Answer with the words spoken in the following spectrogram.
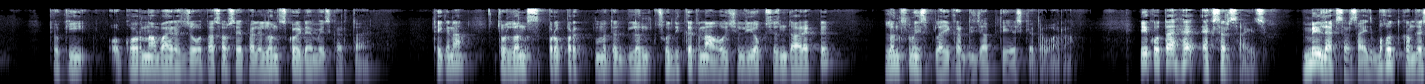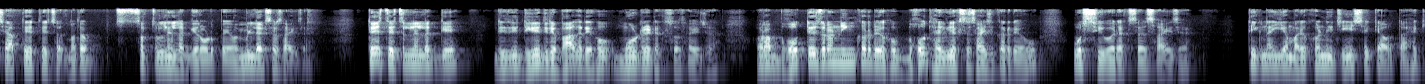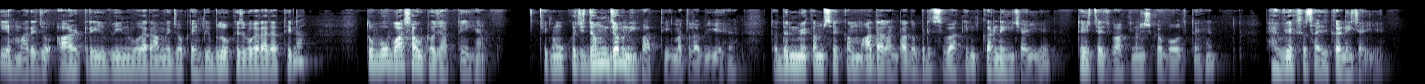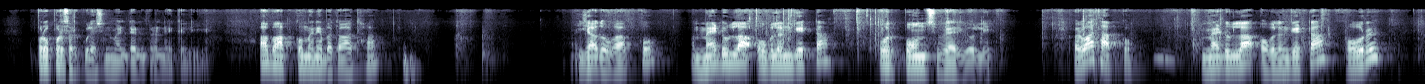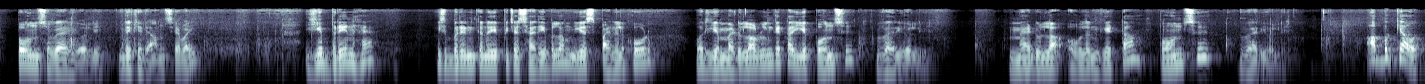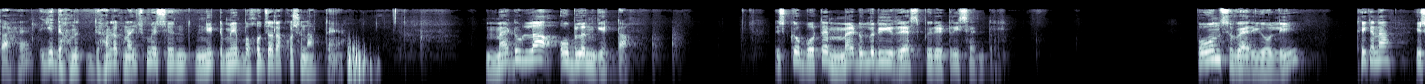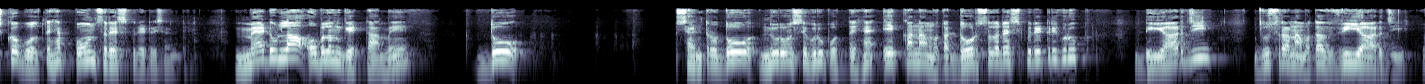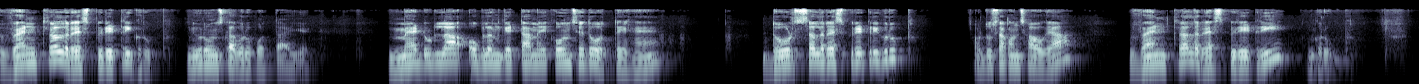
क्योंकि कोरोना वायरस जो होता है, सबसे पहले लंग्स को ही डैमेज करता है। ठीक है ना? तो लंग्स प्रॉपर मतलब लंग्स को दिक्कत ना हो, इसलिए ऑक्सीजन डायरेक्ट लंग्स में सप्लाई कर दी जाती है इसके द्वारा। एक होता है एक्सरसाइज मिल्ड एक्सरसाइज बहुत कम, जैसे आप तेज तेज मतलब सब चलने लग गए रोड पे मिल्ड एक्सरसाइज है। तेज तेज चलने लग गए, धीरे धीरे धीरे भाग रहे हो मॉडरेट एक्सरसाइज है। और आप बहुत तेज रनिंग कर रहे हो, बहुत हैवी एक्सरसाइज कर रहे हो, वो सीवर एक्सरसाइज है। ठीक ना, ये हमारे को करनी चाहिए, इससे क्या होता है कि हमारे जो आर्टरी वीन वगैरह में जो कहीं भी ब्लॉकेज वगैरह आ जाती है ना तो वो वॉश आउट हो जाती हैं। ठीक है, वो कुछ जम जम नहीं पाती मतलब ये है। तो दिन में कम से कम आधा घंटा तो ब्रिज वॉकिंग करनी ही चाहिए, तेज तेज वॉकिंग जिसको बोलते हैं। हैवी एक्सरसाइज करनी चाहिए। प्रॉपर सर्कुलेशन मेंटेन करने के लिए। अब आपको मैंने बताया था, याद होगा आपको मेडुल्ला ओबलनगेटा और पोन्स वेरियोली करवा था आपको? मेडुल्ला ओबलनगेटा और पोन्स वेरियोली देखिए ध्यान से भाई। ये ब्रेन है। इस ब्रेन के अंदर ये पीछे सेरिबलम ये स्पाइनल कोड और ये मेडुला ओबलनगेटा ये pons varolii medulla oblongata pons varolii अब क्या होता है? ये ध्यान ध्यान रखना, इसमें से निट में बहुत ज़्यादा क्वेश्चन आते हैं। Medulla oblongata. इसको बोलते हैं medullary respiratory centre. Pons varolii, ठीक है ना? इसको बोलते हैं pons respiratory centre. Medulla oblongata में दो सेंटर, दो न्यूरॉन से ग्रुप होते हैं। एक का नाम होता है डोर्सल रेस्पिरेटरी ग्रुप, डीआरजी दूसरा नाम होता है VRG ventral respiratory group neurons का ग्रुप होता है ये। मेडुल्ला ओबलनगेटा में कौन से दो होते हैं? डोर्सल रेस्पिरेटरी ग्रुप और दूसरा कौन सा हो गया? Ventral respiratory group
